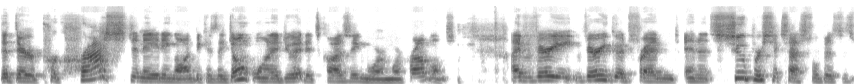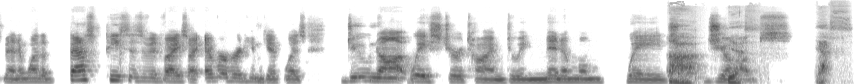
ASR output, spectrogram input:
that they're procrastinating on because they don't want to do it it's causing more and more problems. I have a very very good friend and a super successful businessman and one of the best pieces of advice i ever heard him give was do not waste your time doing minimum wage uh, jobs. Yes. yes.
